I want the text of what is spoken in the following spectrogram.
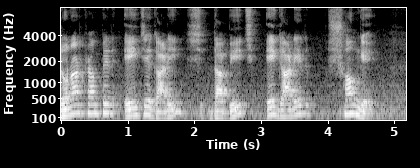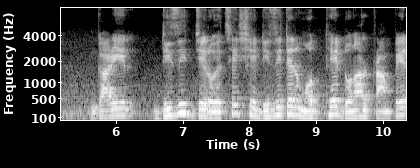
ডোনাল্ড ট্রাম্পের এই যে গাড়ি, দ্য বিচ, এই গাড়ির সঙ্গে গাড়ির ডিজিট যে রয়েছে, সেই ডিজিটের মধ্যে ডোনাল্ড ট্রাম্পের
